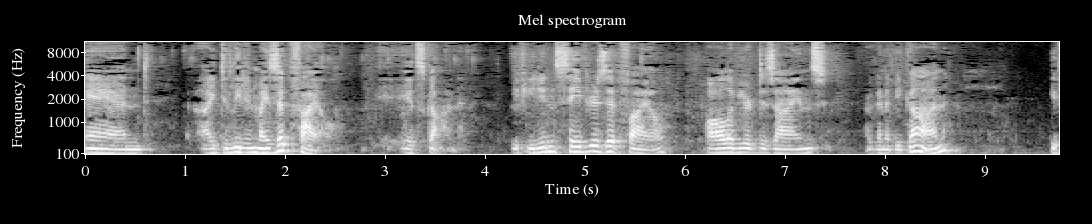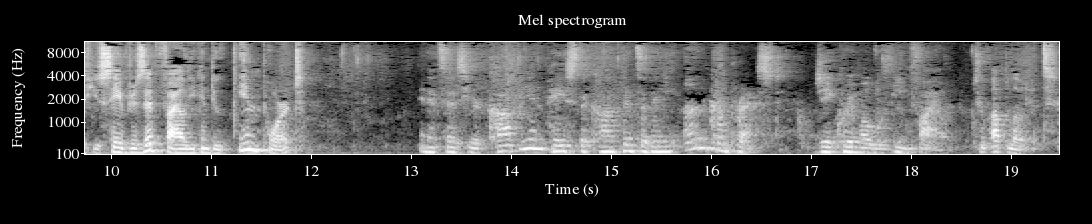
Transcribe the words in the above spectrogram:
and I deleted my zip file. It's gone. If you didn't save your zip file, all of your designs are going to be gone. If you saved your zip file, you can do import, and it says here, copy and paste the contents of any uncompressed jQuery mobile theme file to upload it.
